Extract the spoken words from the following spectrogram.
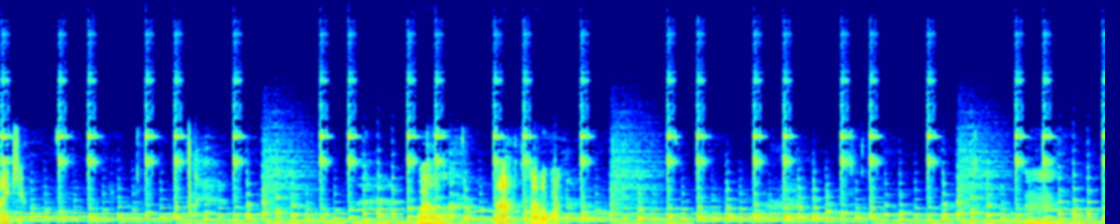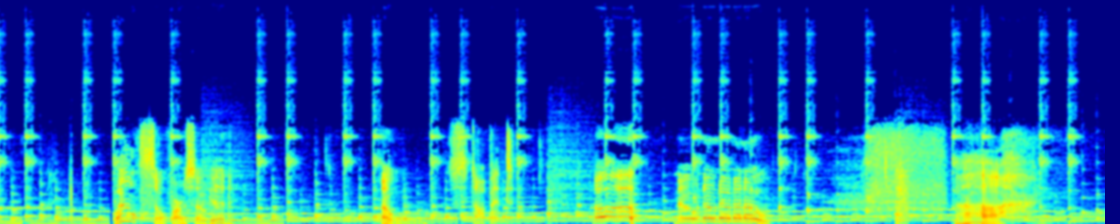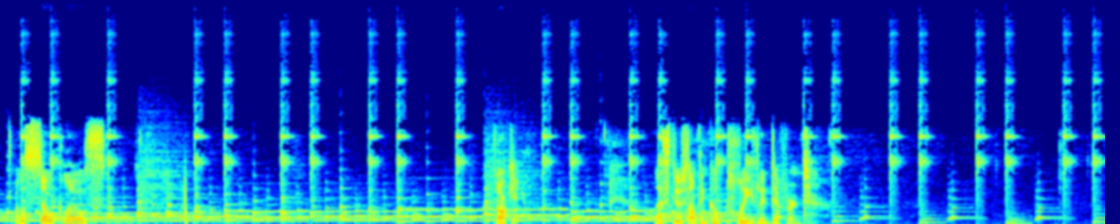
Thank you. Well, ah, another one. Hmm. Well, so far so good. So close. Okay. Let's do something completely different.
